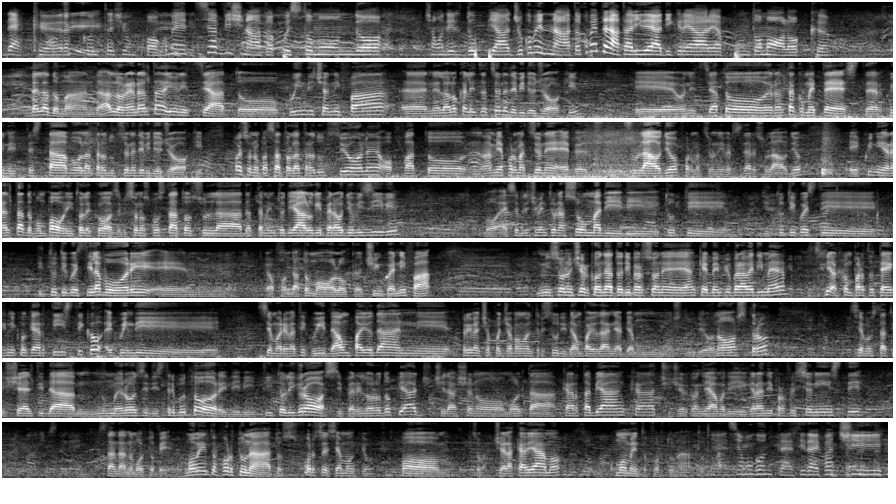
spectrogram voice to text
Deck, raccontaci un po', come ti sei avvicinato a questo mondo diciamo, del doppiaggio? Com'è nata? Com'è nata l'idea di creare appunto Moloch? Bella domanda. Allora, in realtà io ho iniziato 15 anni fa eh, nella localizzazione dei videogiochi e ho iniziato in realtà come tester, quindi testavo la traduzione dei videogiochi. Poi sono passato alla traduzione, ho fatto la mia formazione è per, su, sull'audio, formazione universitaria sull'audio e quindi in realtà dopo un po' ho unito le cose, mi sono spostato sull'adattamento dialoghi per audiovisivi. Boh, è semplicemente una somma di, di, tutti, di, tutti, questi, di tutti questi lavori e, e ho fondato Moloch 5 anni fa. Mi sono circondato di persone anche ben più brave di me, sia al comparto tecnico che artistico e quindi siamo arrivati qui. Da un paio d'anni, prima ci appoggiavamo a altri studi, da un paio d'anni abbiamo uno studio nostro, siamo stati scelti da numerosi distributori di, di titoli grossi per il loro doppiaggio, ci lasciano molta carta bianca, ci circondiamo di grandi professionisti, sta andando molto bene. Momento fortunato, forse siamo anche un po'... insomma, ce la caviamo? momento fortunato. Eh, siamo contenti, dai, facci,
